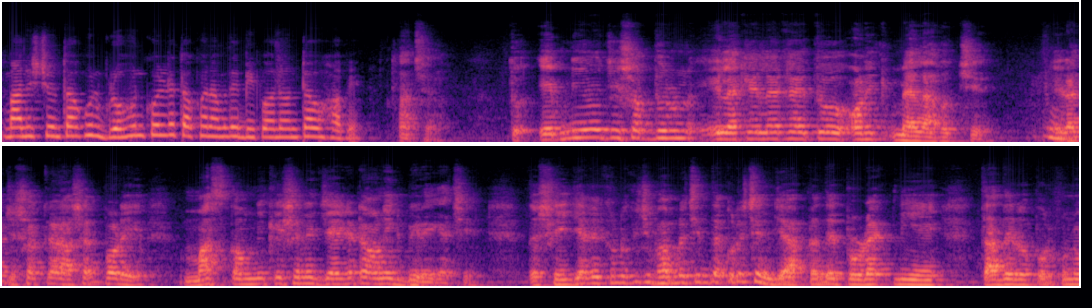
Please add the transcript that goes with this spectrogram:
মানুষজন তখন গ্রহণ করলে তখন আমাদের বিপণনটাও হবে। আচ্ছা। তো এমনিও যে সব ধরুন এলাকা এলাকায় তো অনেক মেলা হচ্ছে। রাজ্য সরকার আসার পরে মাস কমিউনিকেশনের জায়গাটা অনেক বেড়ে গেছে তো সেই জায়গায় কোনো কিছু ভাবনা চিন্তা করেছেন যে আপনাদের প্রোডাক্ট নিয়ে তাদের ওপর কোনো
